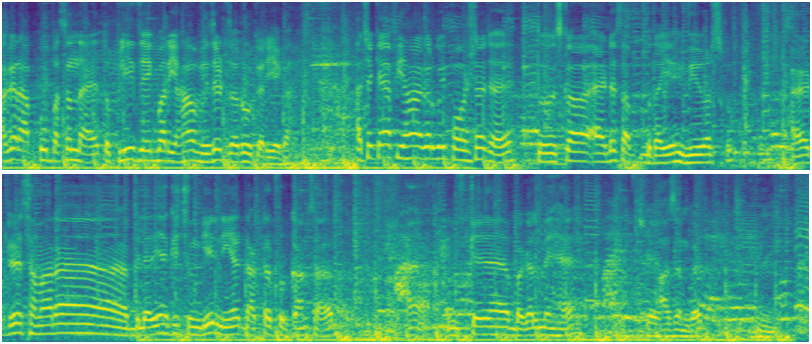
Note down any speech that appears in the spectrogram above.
अगर आपको पसंद आए तो प्लीज़ एक बार यहाँ विज़िट ज़रूर करिएगा। अच्छा कैफ़ यहाँ अगर कोई पहुँचना चाहे तो इसका एड्रेस आप बताइए व्यूअर्स को। एड्रेस हमारा बिलरिया की चुंगी नियर डॉक्टर फुरकान साहब। हाँ उसके बगल में है आजमगढ़।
